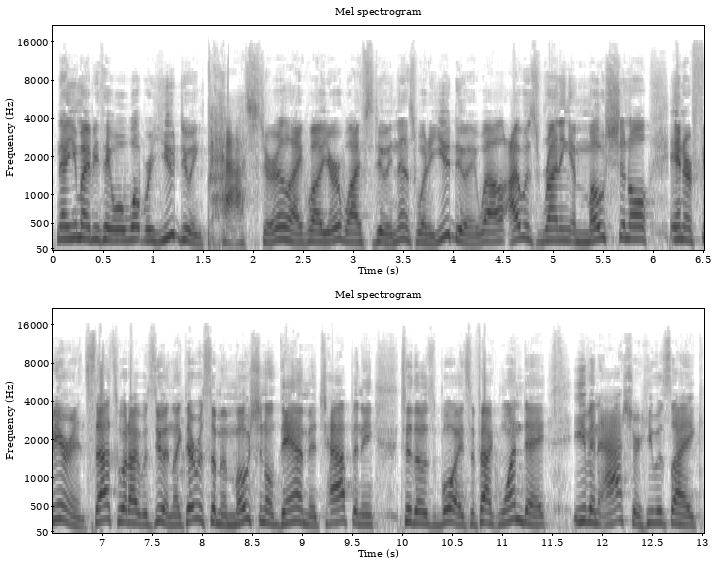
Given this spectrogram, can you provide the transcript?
Now, you might be thinking, well, what were you doing, Pastor? Like, well, your wife's doing this. What are you doing? Well, I was running emotional interference. That's what I was doing. Like, there was some emotional damage happening to those boys. In fact, one day, even Asher, he was like,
